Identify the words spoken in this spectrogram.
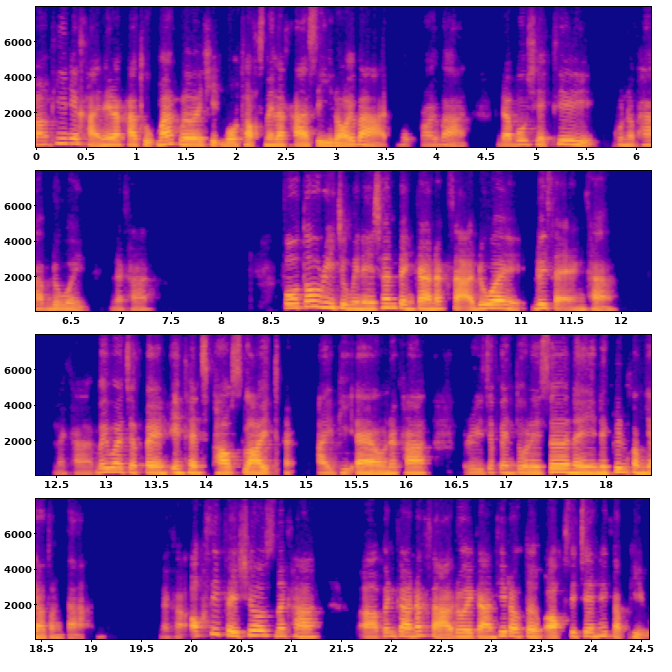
บางที่เนี่ยขายในราคาถูกมากเลย ฉีด Botox ในราคา 400 บาท 600 บาท ดับเบิลเช็กที่คุณภาพด้วยนะคะ Photo Rejuvenation เป็นการรักษาด้วยด้วยแสงค่ะนะคะ ไม่ว่าจะเป็น Intense Pulse Light IPL นะคะ หรือจะเป็นตัวเลเซอร์ในในคลื่นความยาวต่างๆนะคะ Oxyfacials นะคะเป็นการรักษาโดยการที่เราเติมออกซิเจนให้กับผิว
